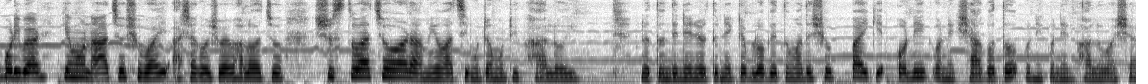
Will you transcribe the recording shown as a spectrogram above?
পরিবার, কেমন আছো সবাই? আশা করি সবাই ভালো আছো, সুস্থ আছো, আর আমিও আছি মোটামুটি ভালোই। নতুন দিনে নতুন একটা ব্লগে তোমাদের সবাইকে অনেক অনেক স্বাগত, অনেক অনেক ভালোবাসা।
